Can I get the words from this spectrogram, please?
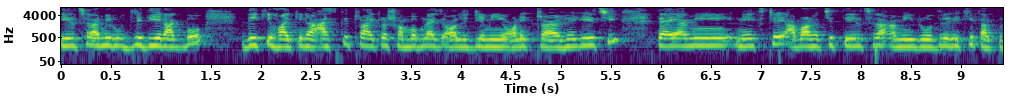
তেল ছাড়া আমি রোদ্রে দিয়ে রাখব, দেখি হয় কি না আজকে ট্রাই করা সম্ভব নয় অলরেডি আমি অনেক ট্রায়াল হয়ে গিয়েছি। তাই আমি নেক্সটে আবার হচ্ছে তেল ছাড়া আমি রোদ্রে রেখে তারপর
